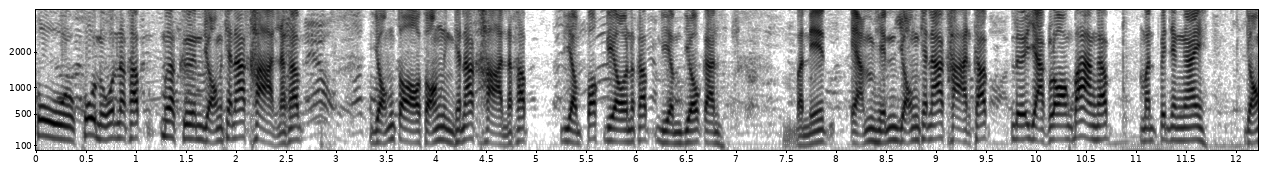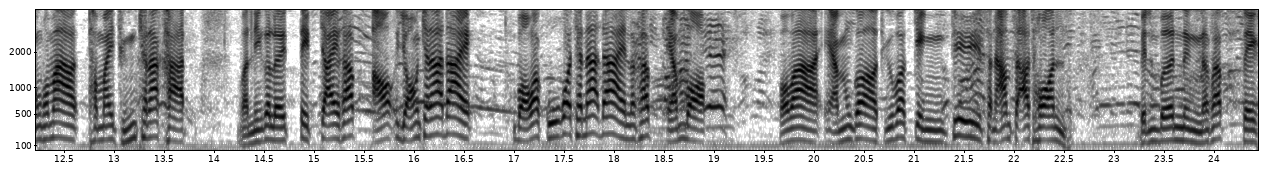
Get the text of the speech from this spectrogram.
คู่คู่นู้นนะครับ เมื่อคืนหยองชนะขาดนะครับ หยองต่อสองหนึ่งชนะขาดนะครับ เหลี่ยมป๊อกเดียวนะครับเหลี่ยมเดียวกัน วันนี้แอมเห็นหยองชนะขาดครับ เลยอยากลองบ้างครับ มันเป็นยังไงหยองพม่าทำไมถึงชนะขาด วันนี้ก็เลยติดใจครับ เอาหยองชนะได้ บอกว่ากูก็ชนะได้นะครับ แอมบอก เพราะว่าแอมก็ถือว่าเก่งที่สนามสาทรเป็นเบอร์หนึ่งนะครับเสก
